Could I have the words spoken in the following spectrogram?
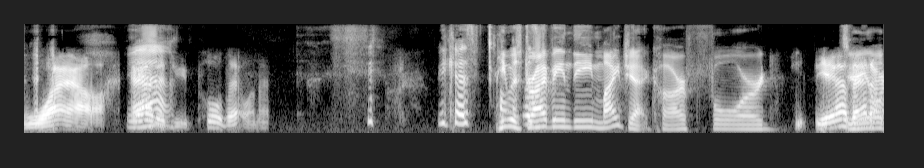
Wow. Yeah. How did you pull that one out? Because He was driving the Mi-Jack car for. Yeah, that I, Dale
